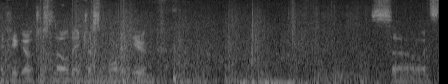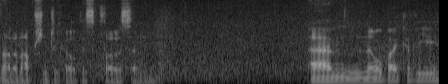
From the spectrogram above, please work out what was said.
if you go too slow, they just board you. so it's not an option to go this close and um, no, Baikavi,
